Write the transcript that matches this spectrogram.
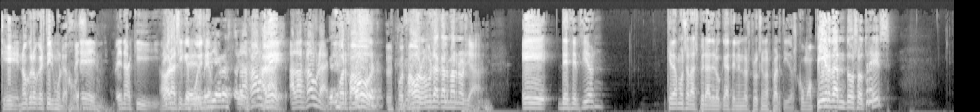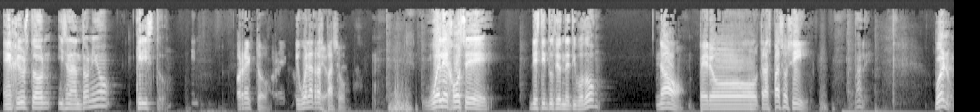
Que no creo que estéis muy lejos. Ven, ven aquí. Ahora sí que En puede ser. media hora estoy A las gaunas, A ver. a las gaunas. Por favor, por favor, vamos a calmarnos ya. Eh, decepción. Quedamos a la espera de lo que hacen en los próximos partidos. Como pierdan dos o tres, en Houston y San Antonio, Cristo. Correcto. Y huele a traspaso. ¿Huele José destitución de Tibodó? No, pero traspaso sí. Vale. Bueno,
